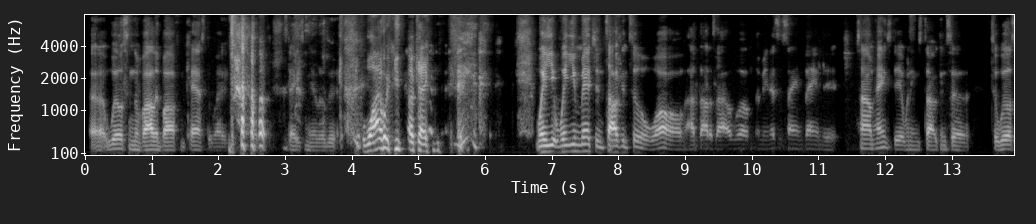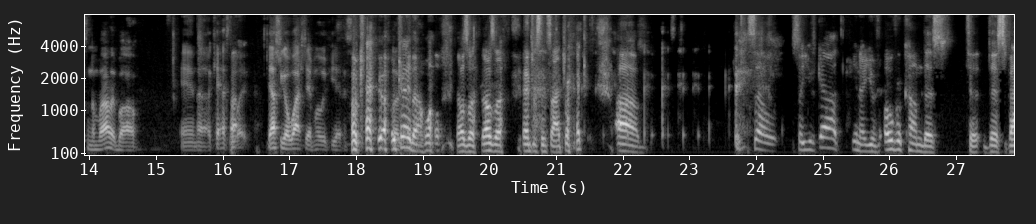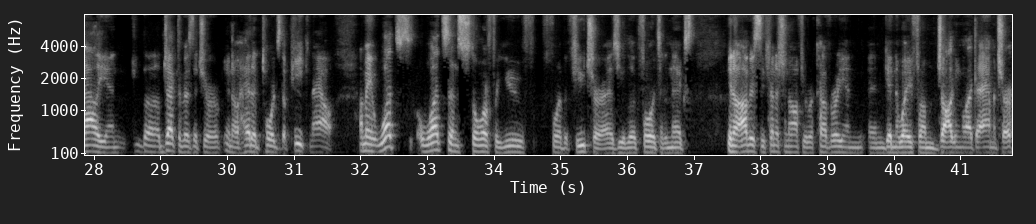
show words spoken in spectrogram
uh, Wilson, the volleyball from Castaway. Dates me a little bit. Why were you, okay. when you when you mentioned talking to a wall, I thought about well, I mean that's the same thing that Tom Hanks did when he was talking to to Wilson the volleyball and uh, Castaway. Y'all should go watch that movie if you haven't seen Okay, it. okay, then. Well, that was a that was a interesting sidetrack. Um, so so you've got you know you've overcome this to this valley, and the objective is that you're you know headed towards the peak now. I mean, what's what's in store for you for the future as you look forward to the next? You know, obviously finishing off your recovery and and getting away from jogging like an amateur.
